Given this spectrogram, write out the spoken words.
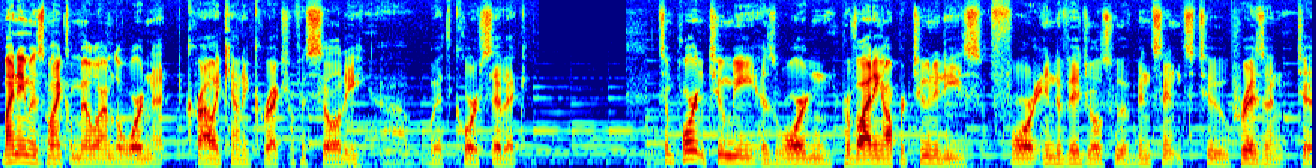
My name is Michael Miller. I'm the warden at Crowley County Correctional Facility uh, with CoreCivic. It's important to me as warden providing opportunities for individuals who have been sentenced to prison to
